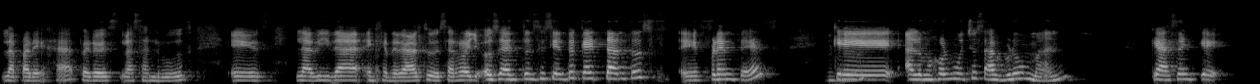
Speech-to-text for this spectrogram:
la pareja, pero es la salud, es la vida en general, tu desarrollo. O sea, entonces siento que hay tantos eh, frentes que a lo mejor muchos abruman, que hacen que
